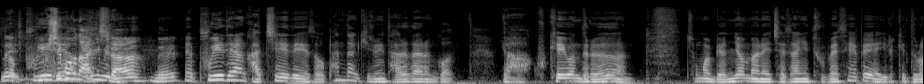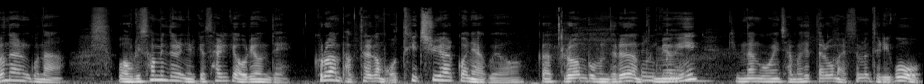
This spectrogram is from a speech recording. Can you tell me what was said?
그러니까 네, 부에 60억은 아닙니다. 네. 네. 부에 대한 가치에 대해서 판단 기준이 다르다는 것. 야, 국회의원들은 정말 몇 년 만에 재산이 두 배, 세 배 이렇게 늘어나는구나. 와, 우리 서민들은 이렇게 살기 어려운데 그러한 박탈감 어떻게 치유할 거냐고요. 그러니까 그런 부분들은 그러니까요. 분명히 김남국 의원이 잘못했다고 말씀을 드리고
